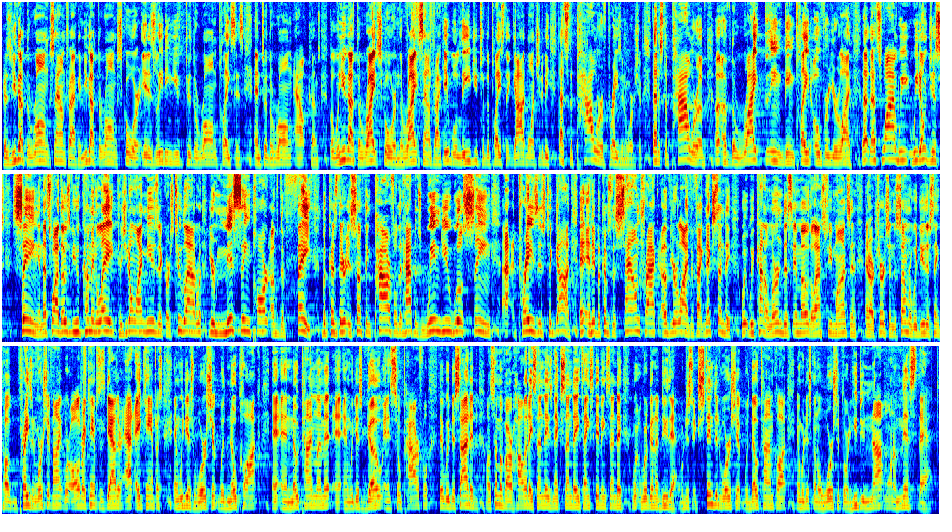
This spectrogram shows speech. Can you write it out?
Because you got the wrong soundtrack and you got the wrong score, it is leading you to the wrong places and to the wrong outcomes. But when you got the right score and the right soundtrack, it will lead you to the place that God wants you to be. That's the power of praise and worship. That is the power of, of the right thing being played over your life. That, that's why we, we don't just sing. And that's why those of you who come in late because you don't like music or it's too loud, or, you're missing part of the faith because there is something powerful that happens when you will sing uh, praises to God. God. And, and, it becomes the soundtrack of your life. In fact, next Sunday, we, we kind of learned this MO the last few months in, in our church. In the summer, we do this thing called Praise and Worship Night, where all of our campuses gather at a campus and we just worship with no clock and, and no time limit. And, and we just go, and it's so powerful that we decided on some of our holiday Sundays, next Sunday, Thanksgiving Sunday, we're, we're going to do that. We're just extended worship with no time clock, and we're just going to worship the Lord. You do not want to miss that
